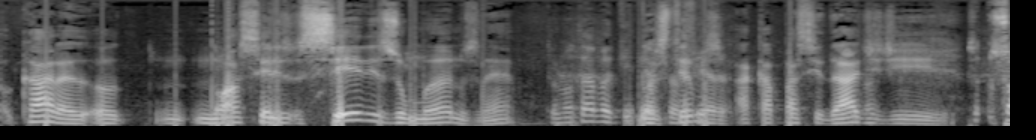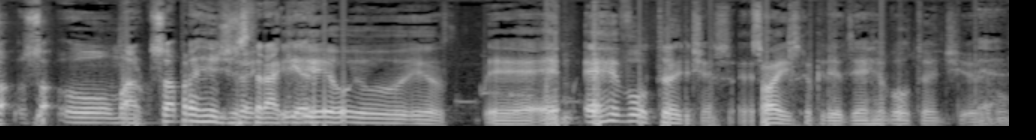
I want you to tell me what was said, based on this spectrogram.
o, cara, o, nós seres, seres humanos, né? Tu não estava aqui Nós temos a capacidade de. Só, só, ô Marco, só para registrar aqui. Eu, eu, eu, é, é, é, revoltante, é só isso que eu queria dizer, é revoltante. É.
